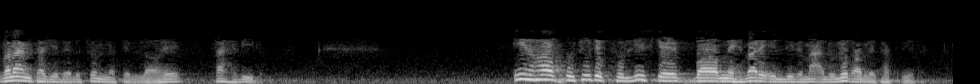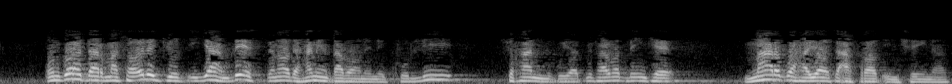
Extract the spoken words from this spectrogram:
ولن تجد لسنت الله تحویل اینها خطوط کلی است که با محور علی و معلولی قابل تطبیق. است اونگاه در مسائل جزئیه هم به استناد همین قوانین کلی سخن می‌گوید. میفرماد به اینکه مرگ و حیات افراد این چین است.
